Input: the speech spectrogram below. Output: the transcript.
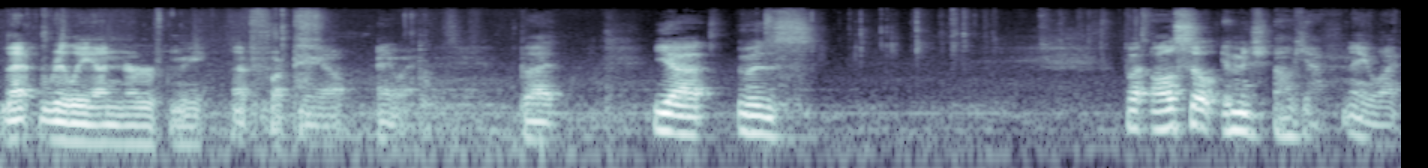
that really unnerved me. That fucked me up. Anyway, but yeah, it was. But also image. Oh yeah. Anyway,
